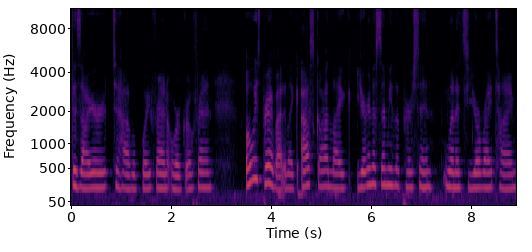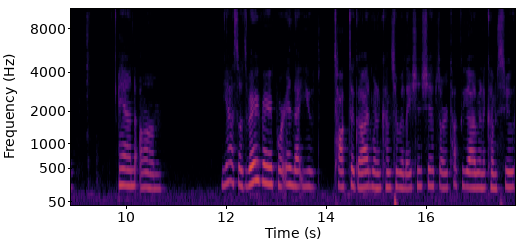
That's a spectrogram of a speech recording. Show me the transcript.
desire to have a boyfriend or a girlfriend, always pray about it. Like, ask God, like, you're going to send me the person when it's your right time. And, um, yeah, so it's very, very important that you talk to God when it comes to relationships or talk to God when it comes to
